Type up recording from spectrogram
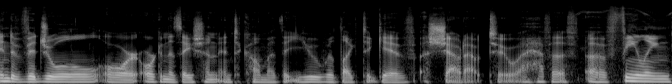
individual or organization in Tacoma that you would like to give a shout out to. I have a, a feeling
